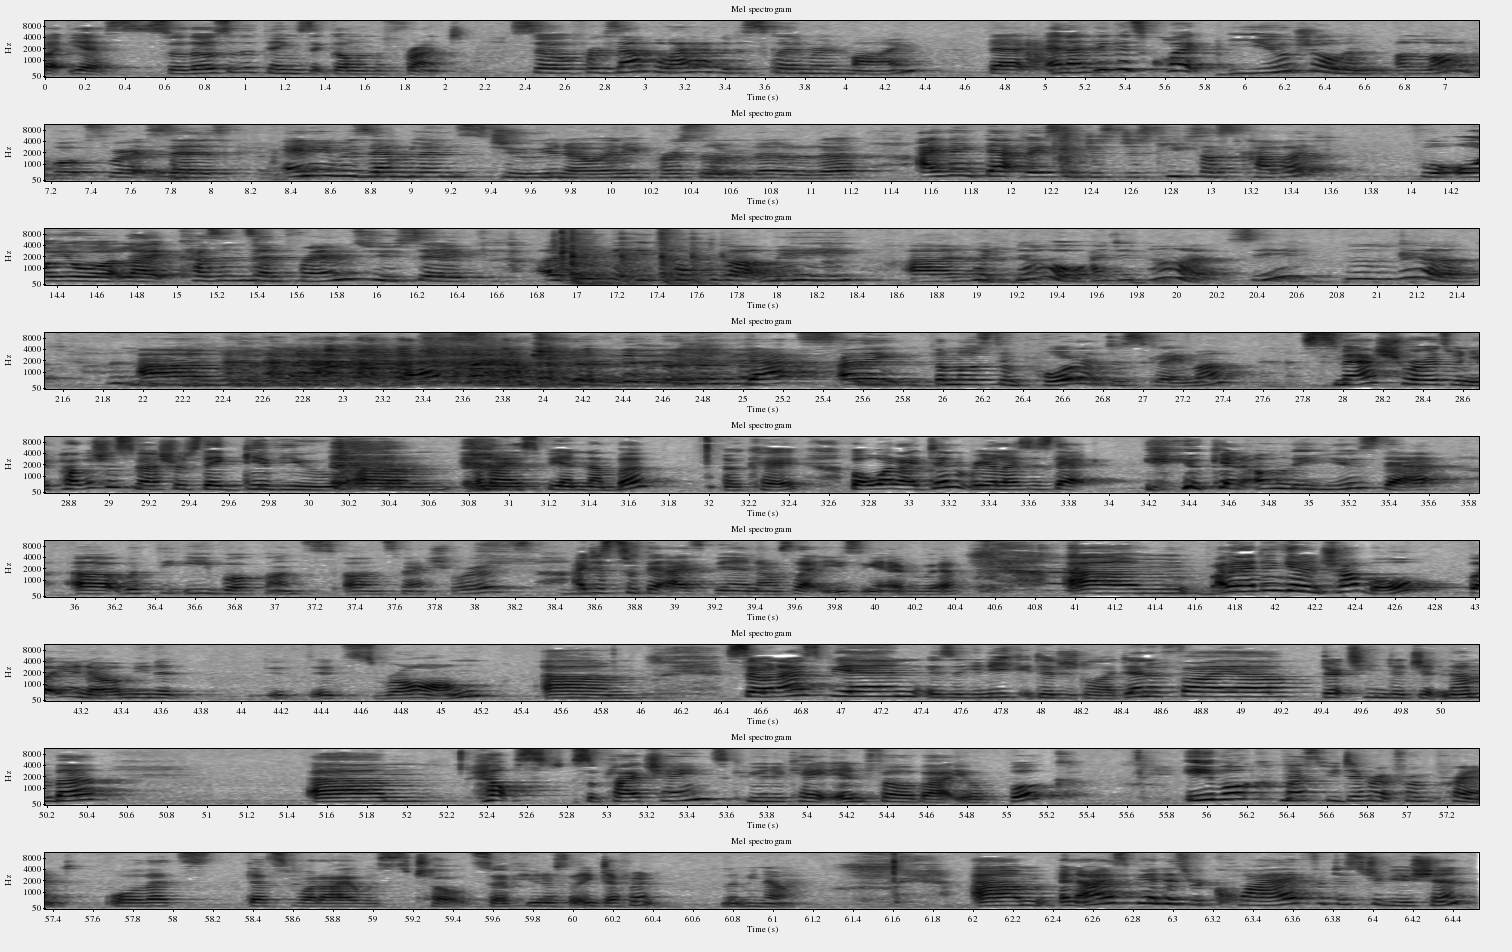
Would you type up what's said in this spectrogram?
But yes, so those are the things that go in the front. So, for example, I have a disclaimer in mine that, and I think it's quite usual in a lot of books where it says, any resemblance to, you know, any person, da, da, da. I think that basically just, just keeps us covered for all your like cousins and friends who say, I think that you talked about me. Uh, like, no, I did not. See? Yeah. Um, that's, that's, I think, the most important disclaimer. Smashwords, when you publish in Smashwords, they give you um, an ISBN number. Okay, but what I didn't realize is that you can only use that uh, with the ebook on on Smashwords. I just took the ISBN and I was like using it everywhere. Um, I mean, I didn't get in trouble, but you know, I mean, it, it it's wrong. Um, so an ISBN is a unique digital identifier, 13-digit number. Um, helps supply chains communicate info about your book. Ebook must be different from print. Well, that's that's what I was told. So if you know something different, let me know. Um, an ISBN is required for distribution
